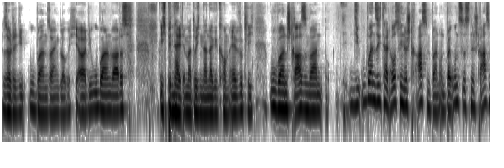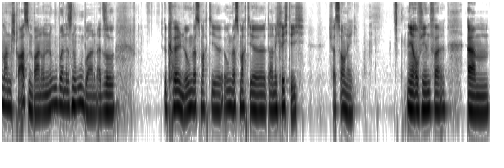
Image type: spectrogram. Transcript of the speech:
sollte die U-Bahn sein, glaube ich. Ja, die U-Bahn war das. Ich bin halt immer durcheinander gekommen, ey, wirklich. U-Bahn, Straßenbahn. Die U-Bahn sieht halt aus wie eine Straßenbahn und bei uns ist eine Straßenbahn eine Straßenbahn und eine U-Bahn ist eine U-Bahn. Also Köln, irgendwas macht ihr, irgendwas macht ihr da nicht richtig. Ich weiß auch nicht. Ja, auf jeden Fall. Ähm,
